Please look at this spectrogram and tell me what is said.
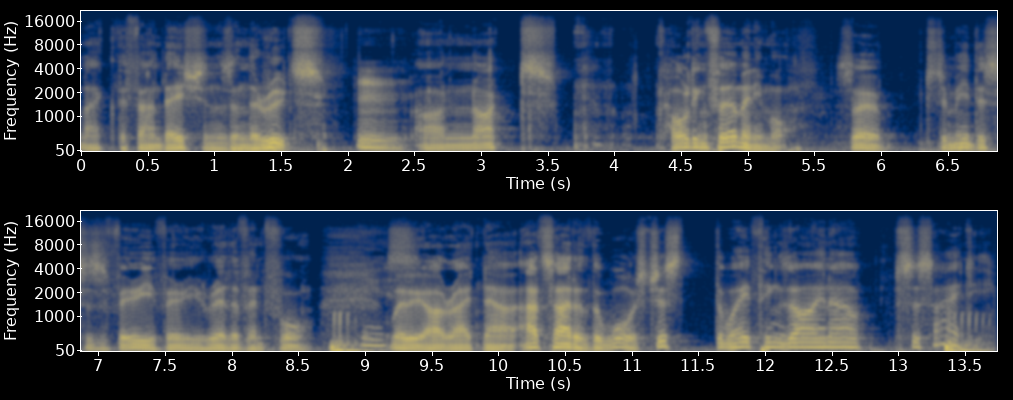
like the foundations and the roots Mm. are not holding firm anymore. So, to me, this is very, very relevant for Yes. where we are right now, outside of the wars, just the way things are in our society.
